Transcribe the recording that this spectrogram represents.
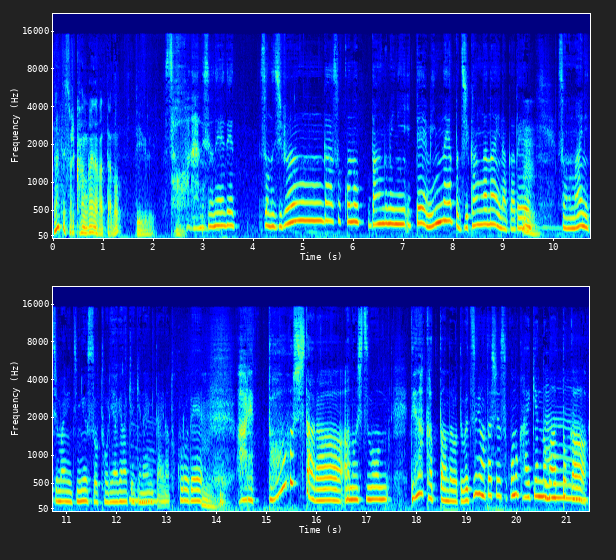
なんでそれ考えなかったのっていう。そうなんですよね。で、その自分がそこの番組にいて、みんなやっぱ時間がない中で、うん。その毎日毎日ニュースを取り上げなきゃいけないみたいなところで、うん。あれ、どうしたらあの質問出なかったんだろうって、別に私はそこの会見の場とか、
